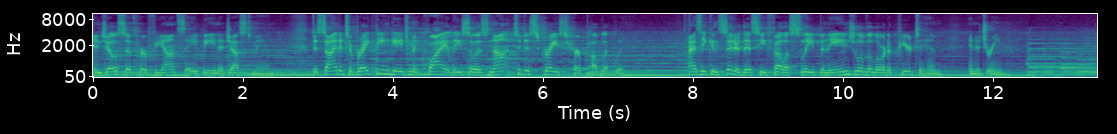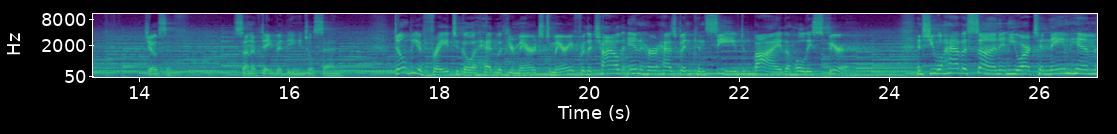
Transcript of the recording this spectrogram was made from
And Joseph, her fiance, being a just man, decided to break the engagement quietly so as not to disgrace her publicly. As he considered this, he fell asleep, and the angel of the Lord appeared to him in a dream. Joseph, son of David, the angel said, Don't be afraid to go ahead with your marriage to Mary, for the child in her has been conceived by the Holy Spirit and she will have a son, and you are to name him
